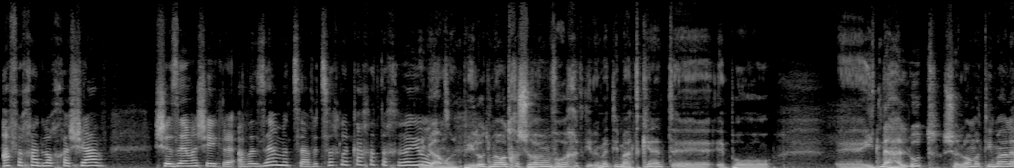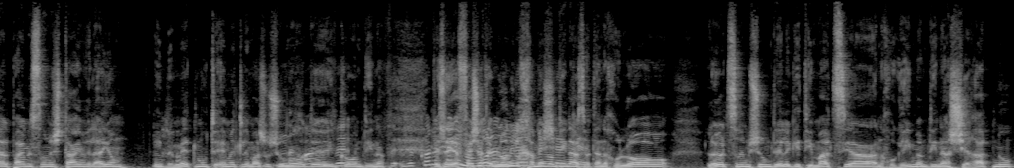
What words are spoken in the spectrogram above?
אף אחד לא חשב שזה מה שיקרה, אבל זה המצב וצריך לקחת אחריות. לגמרי. פעילות מאוד חשובה ומבורכת, כי באמת היא מעדכנת אה, אה, פה אה, התנהלות שלא מתאימה ל-2022 ולהיום. היא באמת מותאמת למשהו שהוא נכון, מאוד אה, עם קום המדינה. וזה יפה שאתם לא נלחמים במדינה. זאת אומרת, אנחנו לא, לא יוצרים שום דה-לגיטימציה, אנחנו גאים במדינה, שירתנו,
